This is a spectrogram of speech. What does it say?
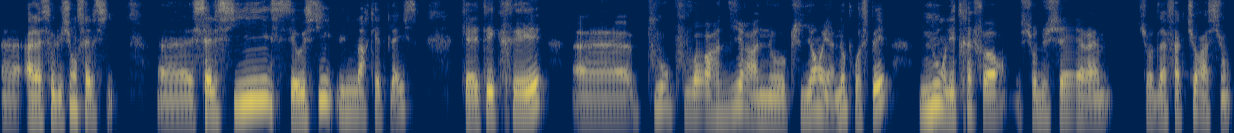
à la solution celle-ci. celle-ci, c'est aussi une marketplace qui a été créée pour pouvoir dire à nos clients et à nos prospects, nous, on est très fort sur du CRM, sur de la facturation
